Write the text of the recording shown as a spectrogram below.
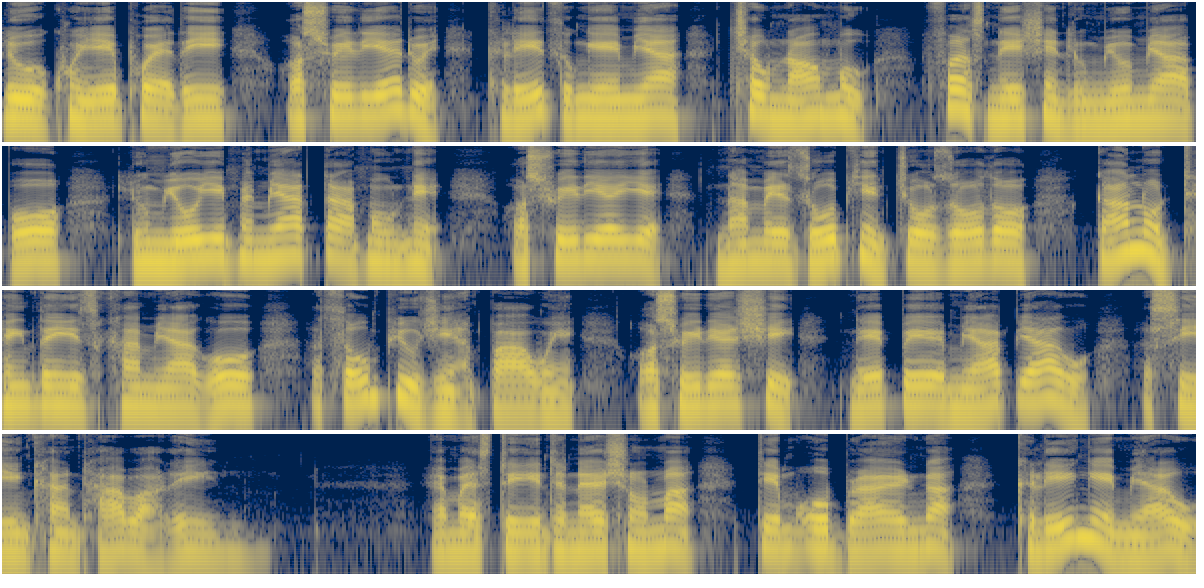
လူအခွင့်အရေးဖွဲ့သည်ဩစတြေးလျတွင်ကလေးသူငယ်များချုပ်နှောင်းမှု First Nation လူမျိုးများအပေါ်လူမျိုးရေးမမျှတမှုနှင့်ဩစတြေးလျရဲ့နာမည်ဆိုးဖြင့်ကြော်စောသော ကမ်းလွန်ထိန်သိမ်းစခန်းများကို အသုံးပြုခြင်းအပါအဝင်ဩစတြေးလျရှိနေပယ်အများပြားကိုအစီရင်ခံထားပါတယ်။ MST International မှ Tim O'Brien ကကလေးငယ်များကို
